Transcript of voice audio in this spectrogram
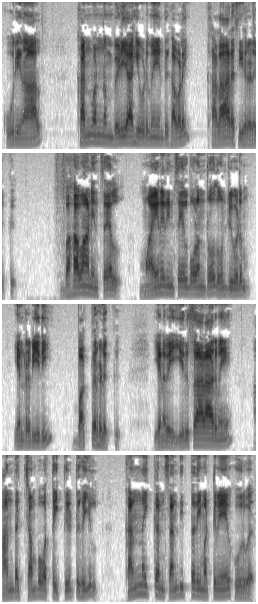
கூறினால் கண்வண்ணம் வெளியாகிவிடுமே என்று கவலை கலா ரசிகர்களுக்கு பகவானின் செயல் மைனரின் செயல் போலன்றோ தோன்றிவிடும் என்ற பீதி பக்தர்களுக்கு. எனவே இருசாராருமே அந்தச் சம்பவத்தை தீட்டுகையில் கண்ணை கண் சந்தித்ததை மட்டுமே கூறுவர்.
